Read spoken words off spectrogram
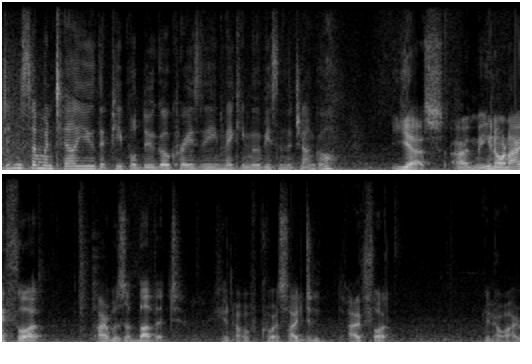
Didn't someone tell you that people do go crazy making movies in the jungle? Yes. I mean, you know, and I thought I was above it. You know, of course, I didn't, I thought, you know, I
